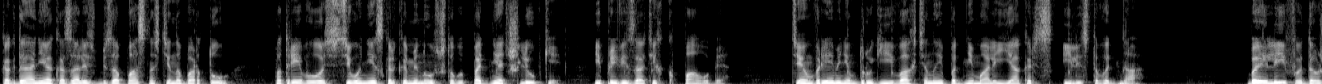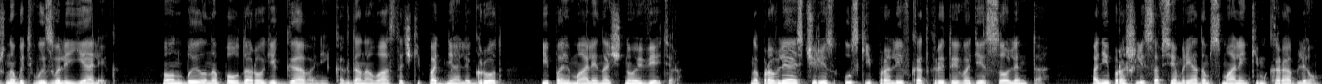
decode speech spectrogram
Когда они оказались в безопасности на борту, потребовалось всего несколько минут, чтобы поднять шлюпки и привязать их к палубе. Тем временем другие вахтенные поднимали якорь с илистого дна. Бейлифы, должно быть, вызвали ялик. Он был на полдороге к гавани, когда на ласточке подняли грот и поймали ночной ветер. Направляясь через узкий пролив к открытой воде Солента, они прошли совсем рядом с маленьким кораблем.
